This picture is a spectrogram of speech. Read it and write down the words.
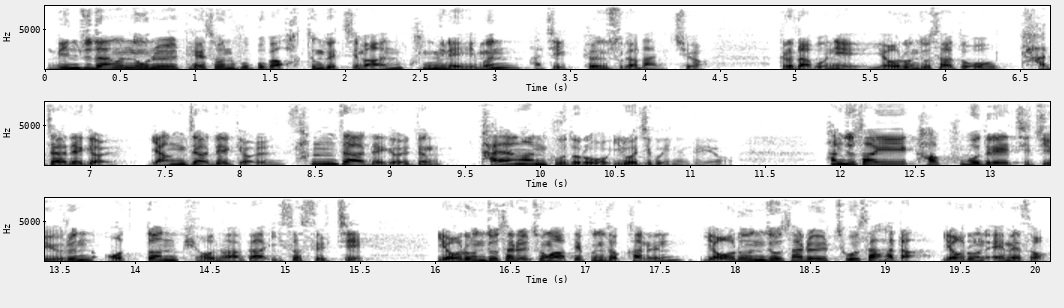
민주당은 오늘 대선 후보가 확정됐지만 국민의힘은 아직 변수가 많죠. 그러다 보니 여론조사도 다자 대결, 양자 대결, 삼자 대결 등 다양한 구도로 이루어지고 있는데요. 한 주 사이 각 후보들의 지지율은 어떤 변화가 있었을지 여론조사를 종합해 분석하는 여론조사를 조사하다 여론M에서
